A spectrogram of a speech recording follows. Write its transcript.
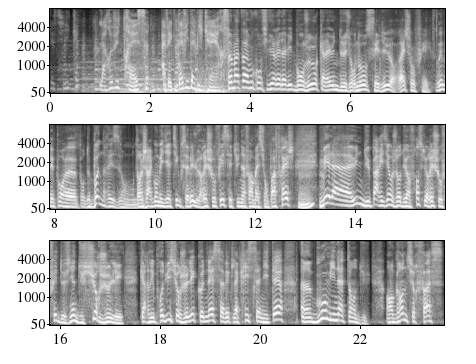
Classique, la revue de presse avec David Abiker. Ce matin, vous considérez, David, bonjour, qu'à la une des journaux, c'est du réchauffé. Oui, mais pour, euh, pour de bonnes raisons. Dans le jargon médiatique, vous savez, le réchauffé, c'est une information pas fraîche. Mais la une du Parisien aujourd'hui en France, le réchauffé devient du surgelé. Car les produits surgelés connaissent, avec la crise sanitaire, un boom inattendu. En grande surface,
